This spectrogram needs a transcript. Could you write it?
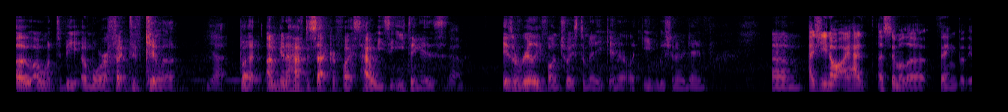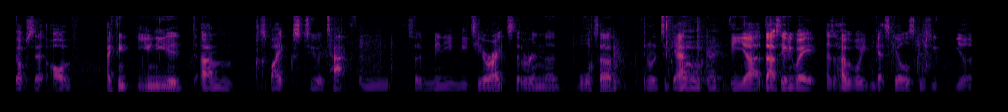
oh I want to be a more effective killer, Yeah, but I'm gonna have to sacrifice how easy eating is yeah. is a really fun choice to make in a like evolutionary game. Um, Actually, you know, I had a similar thing, but the opposite of. I think you needed um, spikes to attack the sort of mini meteorites that were in the water in order to get Oh, okay. the. Uh, that's the only way as a herbivore you can get skills because you, you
